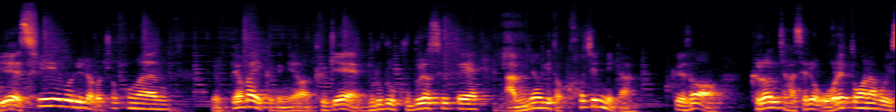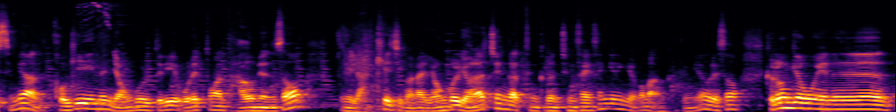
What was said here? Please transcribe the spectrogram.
위에 스리골이라고 조그만 그 뼈가 있거든요. 그게 무릎을 구부렸을 때 압력이 더 커집니다. 그래서 그런 자세를 오랫동안 하고 있으면 거기에 있는 연골들이 오랫동안 닿으면서 좀 약해지거나 연골 연화증 같은 그런 증상이 생기는 경우가 많거든요. 그래서 그런 경우에는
